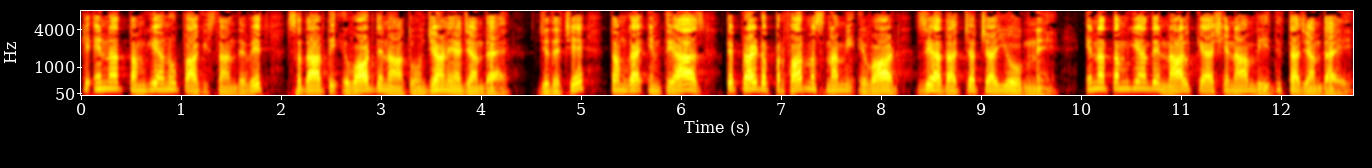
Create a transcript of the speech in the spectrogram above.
ਕਿ ਇਨ੍ਹਾਂ ਤਮਗਿਆਂ ਨੂੰ ਪਾਕਿਸਤਾਨ ਦੇ ਵਿੱਚ ਸਦਾਰਤੀ ਅਵਾਰਡ ਦੇ ਨਾਂ ਤੋਂ ਜਾਣਿਆ ਜਾਂਦਾ ਹੈ, ਜਿਹਦੇ 'ਚ ਤਮਗਾ ਇਮਤਿਆਜ਼ ਤੇ ਪ੍ਰਾਈਡ ਆਫ ਪਰਫਾਰਮੈਂਸ ਨਾਮੀ ਅਵਾਰਡ ਜ਼ਿਆਦਾ ਚਰਚਾਯੋਗ ਨੇ। ਇਨ੍ਹਾਂ ਤਮਗਿਆਂ ਦੇ ਨਾਲ ਕੈਸ਼ ਇਨਾਮ ਵੀ ਦਿੱਤਾ ਜਾਂਦਾ ਹੈ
